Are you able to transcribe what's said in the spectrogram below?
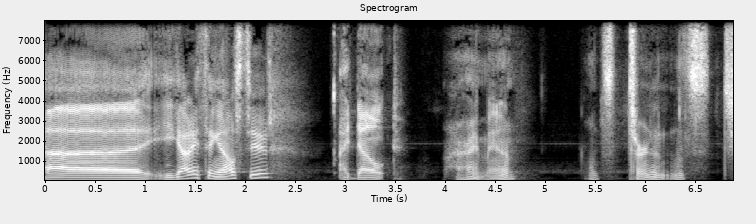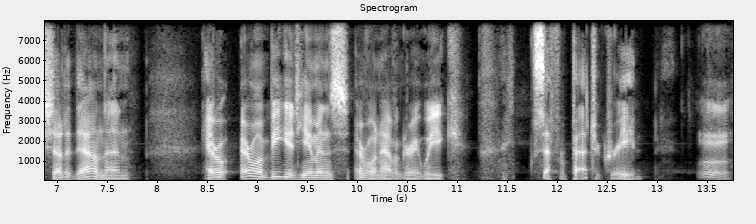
Uh, you got anything else, dude? I don't. All right, man. Let's turn it. Let's shut it down then. Everyone, everyone be good humans. Everyone have a great week, except for Patrick Reed. Mm.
